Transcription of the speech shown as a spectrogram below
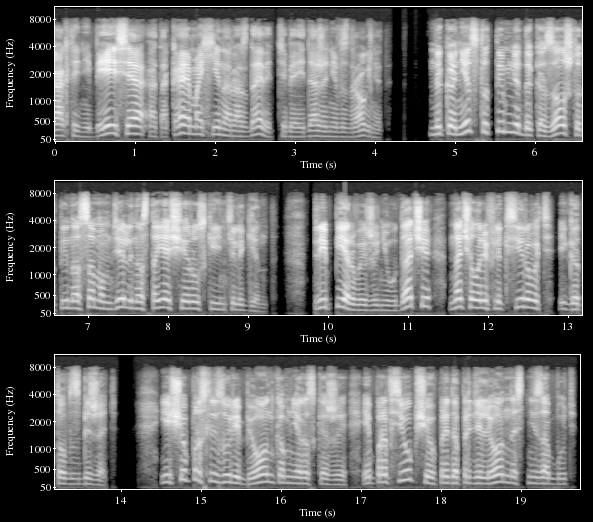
Как ты не бейся, а такая махина раздавит тебя и даже не вздрогнет. Наконец-то ты мне доказал, что ты на самом деле настоящий русский интеллигент. При первой же неудаче начал рефлексировать и готов сбежать. Еще про слезу ребенка мне расскажи и про всеобщую предопределенность не забудь.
